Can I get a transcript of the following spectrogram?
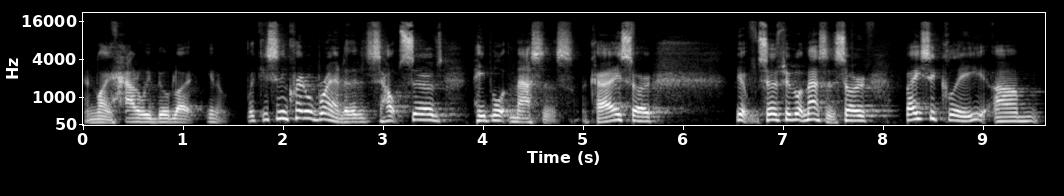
And like, how do we build like you know like it's an incredible brand that just helps serves people at masses. Okay, so yeah, serves people at masses. So basically, um,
